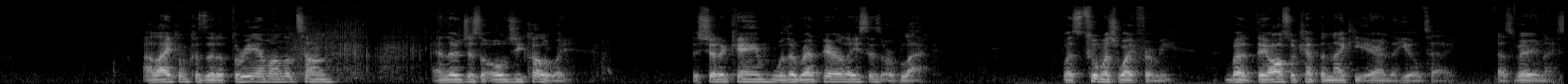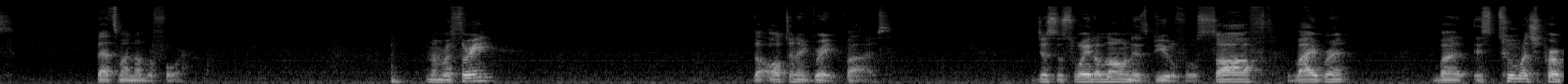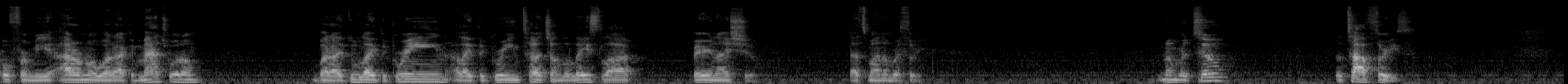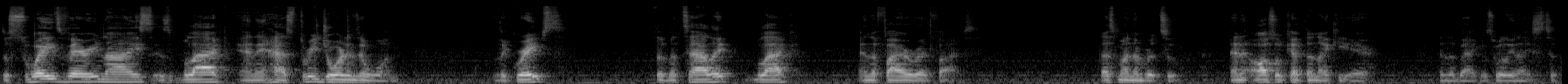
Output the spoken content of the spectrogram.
I like them because of the 3M on the tongue, and they're just an OG colorway. They should have came with a red pair of laces or black. But it's too much white for me. But they also kept the Nike Air and the heel tag. That's very nice. That's my number four. Number three, the alternate grape fives. Just the suede alone is beautiful. Soft, vibrant, but it's too much purple for me. I don't know what I can match with them. But I do like the green. I like the green touch on the lace lock. Very nice shoe. That's my number three. Number two, the top threes. The suede's very nice. It's black and it has three Jordans in one. The grapes, the metallic black, and the fire red fives. That's my number two. And it also kept the Nike Air in the back. It's really nice too.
